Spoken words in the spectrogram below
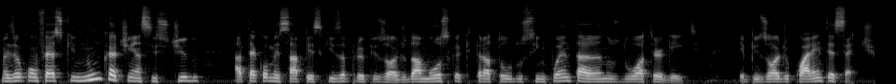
mas eu confesso que nunca tinha assistido até começar a pesquisa para o episódio da Mosca que tratou dos 50 anos do Watergate, episódio 47.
